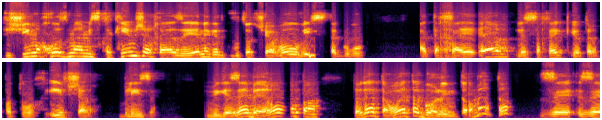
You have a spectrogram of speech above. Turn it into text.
כי 90% מהמשחקים שלך זה יהיה נגד קבוצות שיבואו ויסתגרו. אתה חייב לשחק יותר פתוח, אי אפשר בלי זה. בגלל זה באירופה, אתה יודע, אתה רואה את הגולים, אתה אומר, טוב, זה, זה...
